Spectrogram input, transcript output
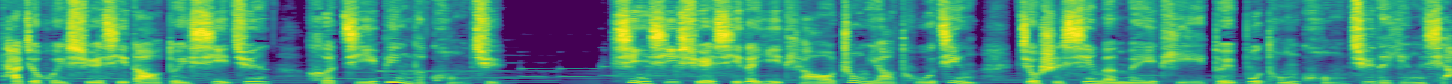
他就会学习到对细菌和疾病的恐惧。信息学习的一条重要途径就是新闻媒体对不同恐惧的影响。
